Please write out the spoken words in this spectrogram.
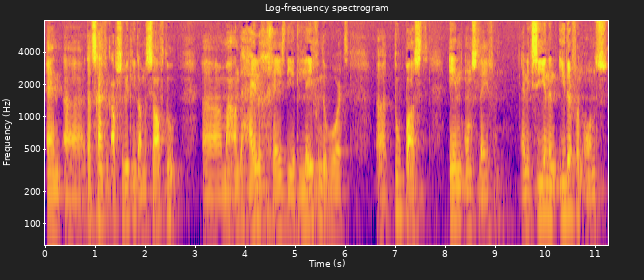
En uh, dat schrijf ik absoluut niet aan mezelf toe, uh, maar aan de Heilige Geest die het levende woord uh, toepast in ons leven. En ik zie in ieder van ons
